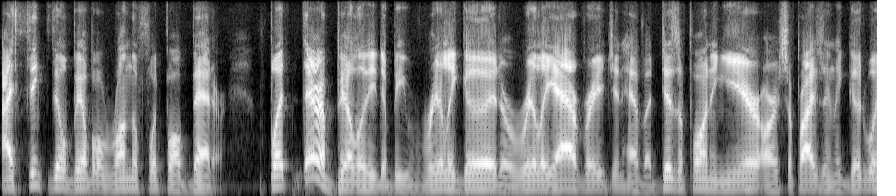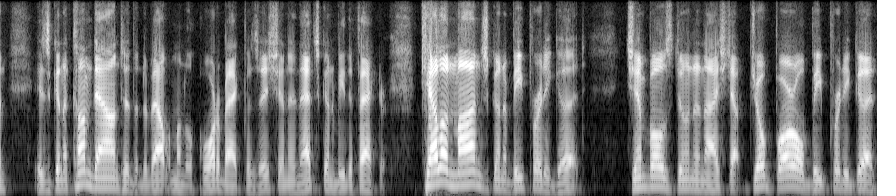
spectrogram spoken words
I think they'll be able to run the football better but their ability to be really good or really average and have a disappointing year or a surprisingly good one is going to come down to the development of the quarterback position, and that's going to be the factor. Kellen Mond's going to be pretty good. Jimbo's doing a nice job. Joe Burrow will be pretty good.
